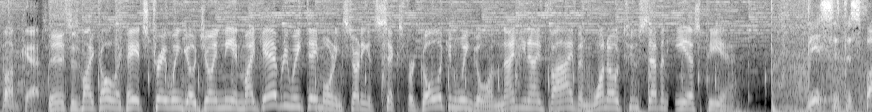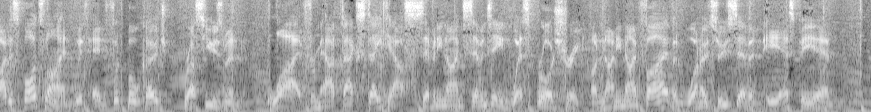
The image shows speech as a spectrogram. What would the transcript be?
Bobcat. This is Mike Golic. Hey, it's Trey Wingo. Join me and Mike every weekday morning starting at 6 for Golic and Wingo on 99.5 and 102.7 ESPN. This is the Spider Sports Line with head football coach Russ Huesman. Live from Outback Steakhouse, 7917 West Broad Street on 99.5 and 102.7 ESPN.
